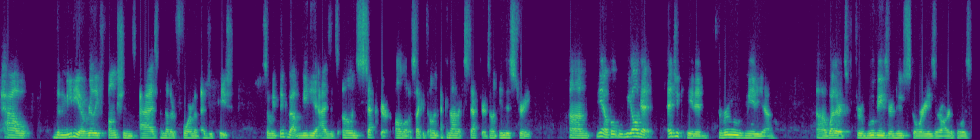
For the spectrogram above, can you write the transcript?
how the media really functions as another form of education. So we think about media as its own sector, almost like its own economic sector, its own industry. Um, you know, but we all get educated through media, uh, whether it's through movies or news stories or articles,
